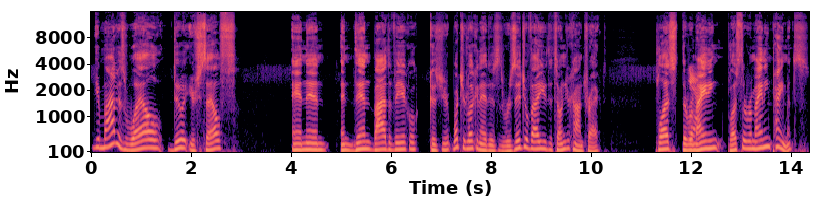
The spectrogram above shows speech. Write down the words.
you might as well do it yourself, and then and then buy the vehicle because you're what you're looking at is the residual value that's on your contract, plus the Yeah. remaining plus the remaining payments.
